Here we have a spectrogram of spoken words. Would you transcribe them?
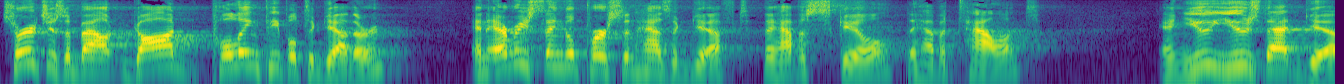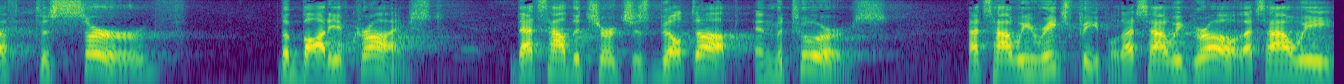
Church is about God pulling people together, and every single person has a gift. They have a skill, they have a talent, and you use that gift to serve the body of Christ. That's how the church is built up and matures. That's how we reach people. That's how we grow. That's how we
